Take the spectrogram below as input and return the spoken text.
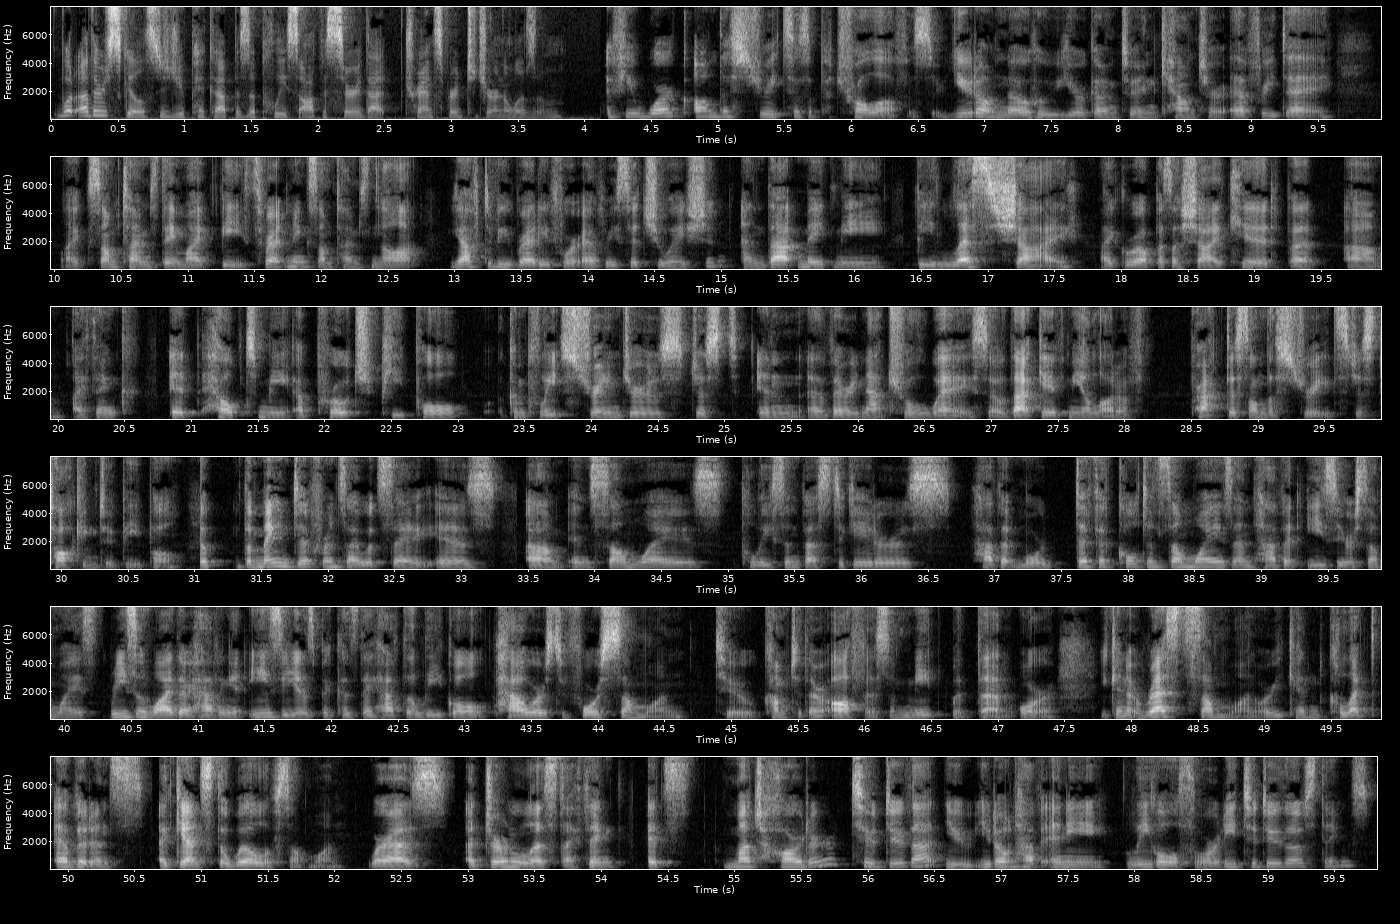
What other skills did you pick up as a police officer that transferred to journalism? If you work on the streets as a patrol officer, you don't know who you're going to encounter every day. Like sometimes they might be threatening, sometimes not. You have to be ready for every situation. And that made me be less shy. I grew up as a shy kid, but um, I think it helped me approach people, complete strangers, just in a very natural way. So that gave me a lot of practice on the streets, just talking to people. The, the main difference, I would say, is um, in some ways, police investigators have it more difficult in some ways and have it easier some ways. Reason why they're having it easy is because they have the legal powers to force someone to come to their office and meet with them, or you can arrest someone, or you can collect evidence against the will of someone. Whereas a journalist, I think it's much harder to do that. You you don't have any legal authority to do those things.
